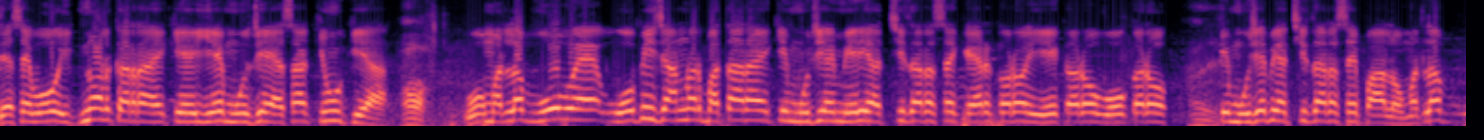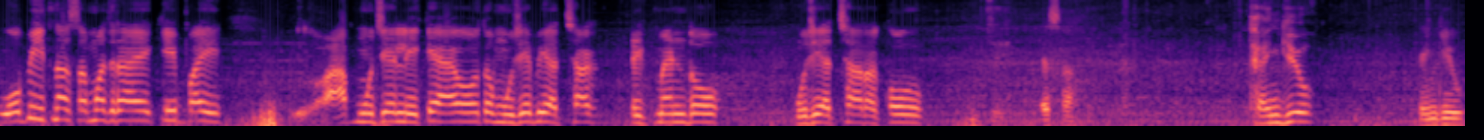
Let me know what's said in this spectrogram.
जैसे वो इग्नोर कर रहा है कि ये मुझे ऐसा क्यों किया? हाँ। वो मतलब वो वो भी जानवर बता रहा है कि मुझे मेरी अच्छी तरह से केयर करो ये करो वो करो हाँ। कि मुझे भी अच्छी तरह से पालो। मतलब वो भी इतना समझ रहा है कि भाई आप मुझे लेके आए हो तो मुझे भी अच्छा ट्रीटमेंट दो मुझे अच्छा रखो। जी। ऐसा। थैंक यू थैंक यू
